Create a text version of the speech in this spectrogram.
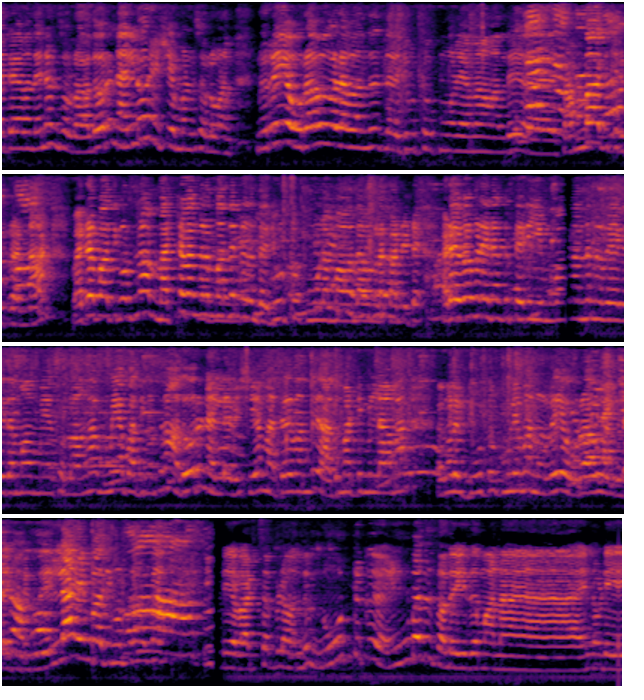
மற்ற வந்து என்னன்னு சொல்றோம்? அது ஒரு நல்ல ஒரு விஷயம்னு சொல்லுவோம் நிறைய உறவுகளை வந்து இந்த யூடியூப் மூலியமா வந்து சம்பாதிச்சிருக்கிறேன் நான் மற்ற பாத்தீங்கன்னு சொன்னா மற்றவங்களும் வந்து இந்த யூடியூப் மூலமா வந்து அவங்களை கண்டுட்டு அட இவங்களை எனக்கு தெரியும். வந்து நிறைய விதமா உண்மையா சொல்லுவாங்க. உண்மையா பாத்தீங்கன்னா அது ஒரு நல்ல விஷயம். மற்றது வந்து அது மட்டும் இல்லாம எங்களுக்கு யூடியூப் மூலியமா நிறைய உறவுகள் கிடைக்கிறது எல்லாரையும் பாத்தீங்கன்னு என்னுடைய வாட்ஸ்அப்பில் வந்து நூற்றுக்கு எண்பது சதவீதமான என்னுடைய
